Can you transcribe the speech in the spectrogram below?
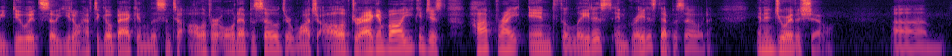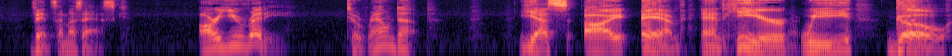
We do it so you don't have to go back and listen to all of our old episodes or watch all of Dragon Ball. You can just hop right into the latest and greatest episode and enjoy the show. Um, Vince, I must ask, are you ready to round up? Yes, I am. And here we go.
